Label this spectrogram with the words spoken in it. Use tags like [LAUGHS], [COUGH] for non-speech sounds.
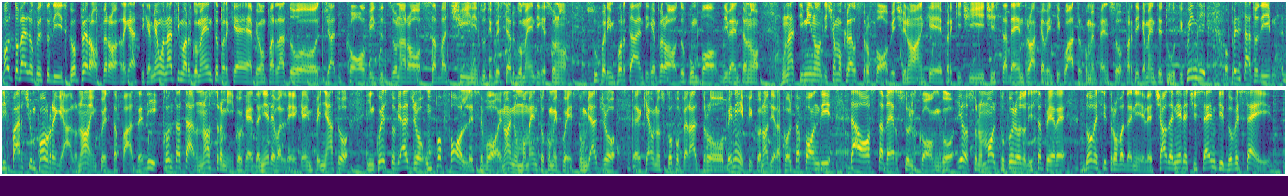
Molto bello questo disco, però, però ragazzi cambiamo un attimo argomento perché abbiamo parlato già di Covid, zona rossa, vaccini, tutti questi argomenti che sono super importanti che però dopo un po' diventano un attimino diciamo claustrofobici, no? anche per chi ci, ci, sta dentro H24 come penso praticamente tutti. Quindi ho pensato di, di farci un po' un regalo no? in questa fase, di contattare un nostro amico che è Daniele Vallè che è impegnato in questo viaggio un po' folle se vuoi, no? in un momento come questo, un viaggio eh, che ha uno scopo peraltro benefico no, di raccolta fondi da Osta verso il Congo. Io sono molto curioso di sapere dove si trova Daniele. Ciao Daniele, ci senti? Dove sei?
